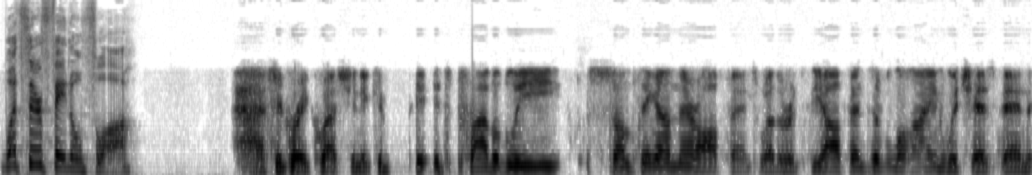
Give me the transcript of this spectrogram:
What's their fatal flaw? That's a great question. It could it's probably something on their offense, whether it's the offensive line, which has been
